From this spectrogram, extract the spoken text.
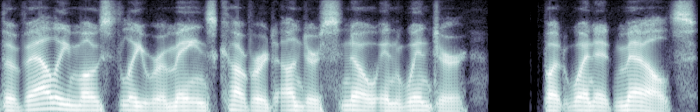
The valley mostly remains covered under snow in winter, but when it melts,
